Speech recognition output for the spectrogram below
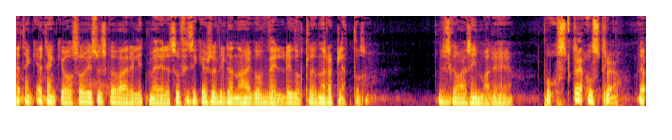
Jeg, tenker, jeg tenker også, hvis du skal være litt mer sofistikert, så vil denne her gå veldig godt til en raclette. Hvis du skal være så innmari på ost. Ja, ost tror jeg. Ja.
